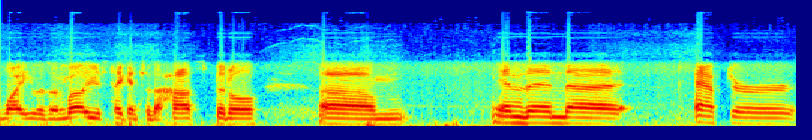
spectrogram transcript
why he was unwell. He was taken to the hospital. Um, and then after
